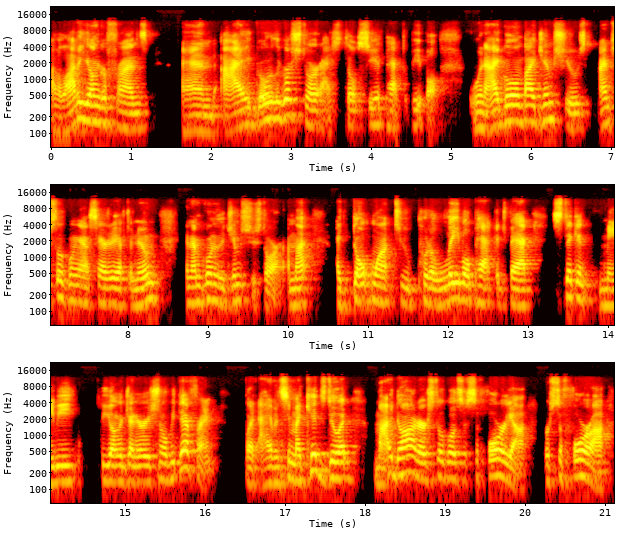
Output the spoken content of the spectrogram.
I have a lot of younger friends. And I go to the grocery store, I still see it packed with people. When I go and buy gym shoes, I'm still going on Saturday afternoon and I'm going to the gym shoe store. I'm not, I don't want to put a label package back, stick it maybe the younger generation will be different. But I haven't seen my kids do it. My daughter still goes to Sephora or Sephora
